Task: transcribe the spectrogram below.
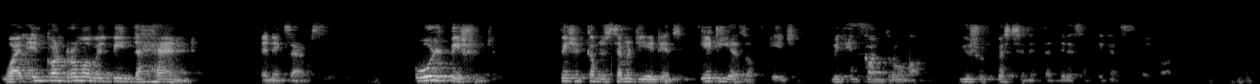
While enchondroma will be in the hand in exams. Old patient, patient comes to 78 years, 80 years of age with enchondroma, you should question it that there is something else going on.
